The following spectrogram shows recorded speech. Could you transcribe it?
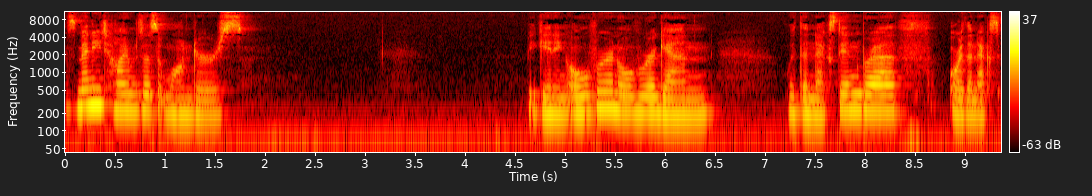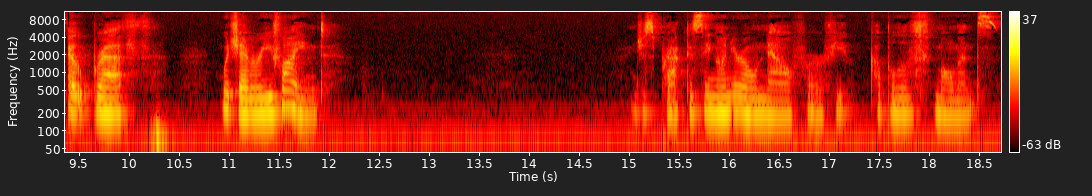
as many times as it wanders. Beginning over and over again with the next in breath or the next out breath, whichever you find just practicing on your own now for a few couple of moments.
